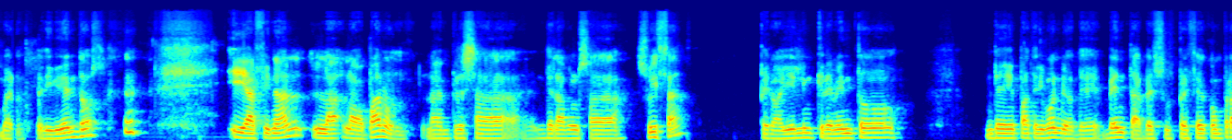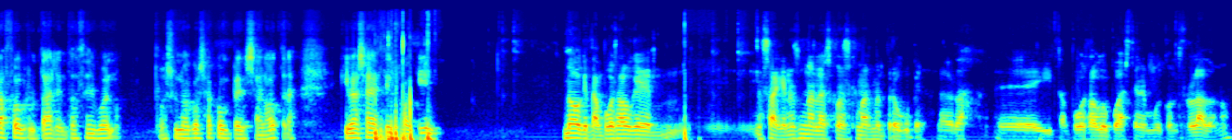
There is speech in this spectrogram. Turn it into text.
bueno, de dividendos. y al final la, la oparon, la empresa de la bolsa suiza, pero ahí el incremento de patrimonio de venta versus precio de compra fue brutal. Entonces, bueno, pues una cosa compensa la otra. ¿Qué ibas a decir, Joaquín? No, que tampoco es algo que. O sea, que no es una de las cosas que más me preocupen, la verdad. Eh, y tampoco es algo que puedas tener muy controlado, ¿no?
